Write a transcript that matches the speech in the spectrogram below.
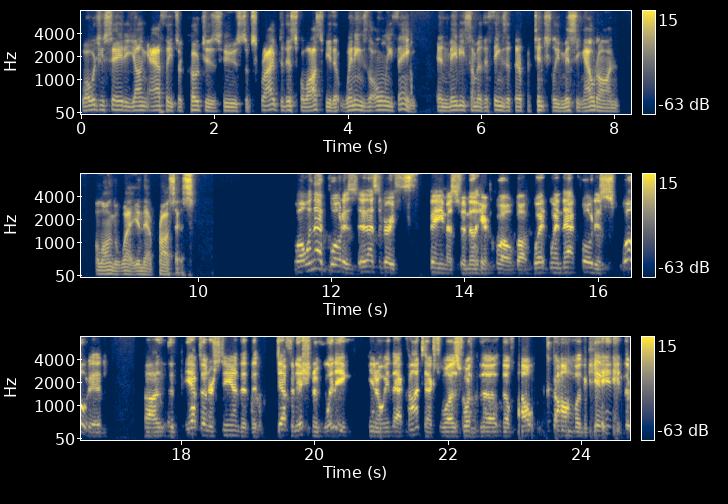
What would you say to young athletes or coaches who subscribe to this philosophy that winning's the only thing and maybe some of the things that they're potentially missing out on along the way in that process? Well when that quote is and that's a very famous familiar quote but when, when that quote is quoted uh, you have to understand that the definition of winning, you know, in that context was what the the outcome of the game, the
